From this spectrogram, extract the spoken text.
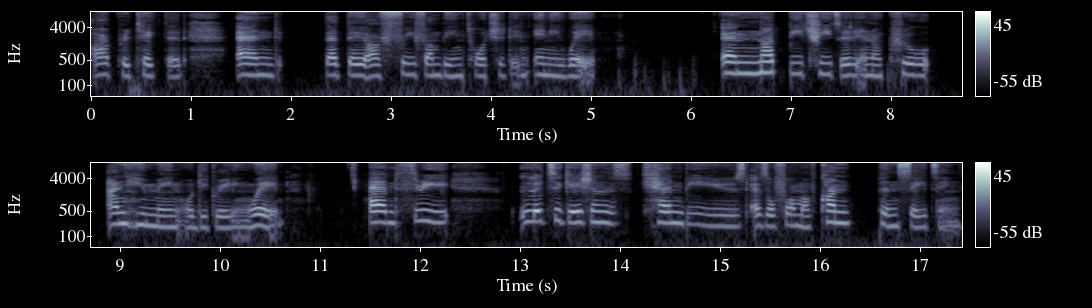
are protected and that they are free from being tortured in any way and not be treated in a cruel, unhumane, or degrading way. And three, litigations can be used as a form of compensating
